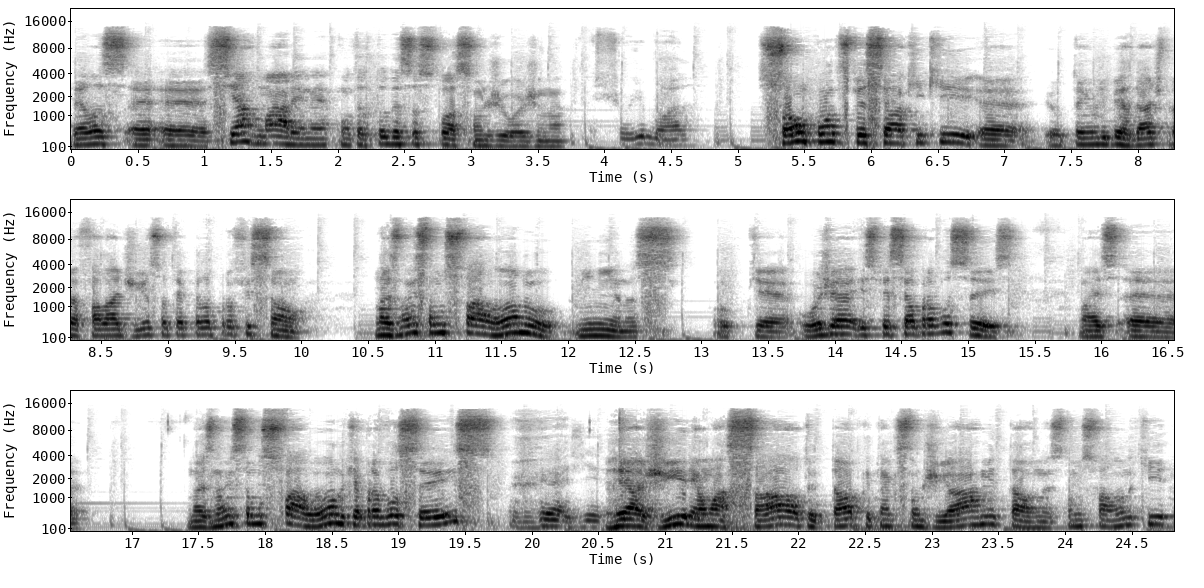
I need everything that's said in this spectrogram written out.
delas é, é, se armarem né, contra toda essa situação de hoje. Né? Show de bola. Só um ponto especial aqui que é, eu tenho liberdade para falar disso até pela profissão. Nós não estamos falando, meninas, porque hoje é especial para vocês, mas é, nós não estamos falando que é para vocês Reagir. reagirem a um assalto e tal, porque tem a questão de arma e tal. Nós estamos falando que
